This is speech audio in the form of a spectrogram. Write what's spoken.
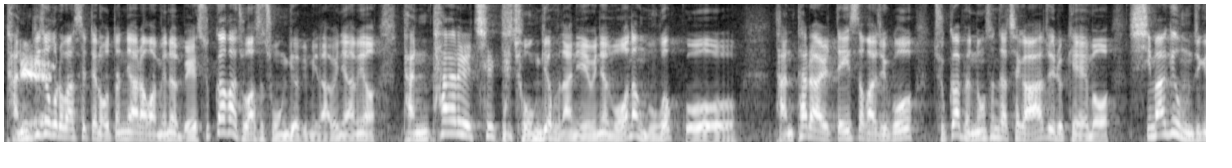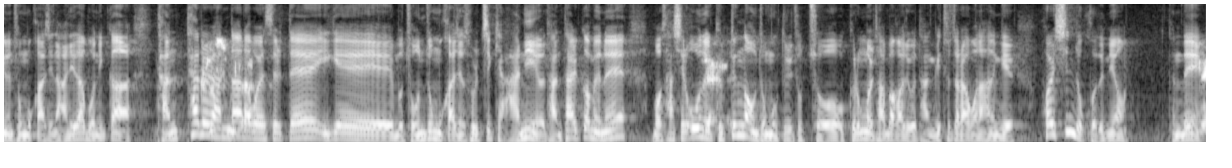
단기적으로 봤을 때는 어떻냐라고 하면은 매수가가 좋아서 좋은 기업입니다. 왜냐하면 단타를 칠 때 좋은 기업은 아니에요. 왜냐하면 워낙 무겁고 단타를 할 때 있어가지고 주가 변동선 자체가 아주 이렇게 뭐 심하게 움직이는 종목까지는 아니다 보니까 단타를 그렇습니다. 한다라고 했을 때 이게 뭐 좋은 종목까지는 솔직히 아니에요. 단타 할 거면은 뭐 사실 오늘 네. 급등 나온 종목들이 좋죠. 그런 걸 잡아가지고 단기 투자를 하거나 하는 게 훨씬 좋거든요. 근데 네.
